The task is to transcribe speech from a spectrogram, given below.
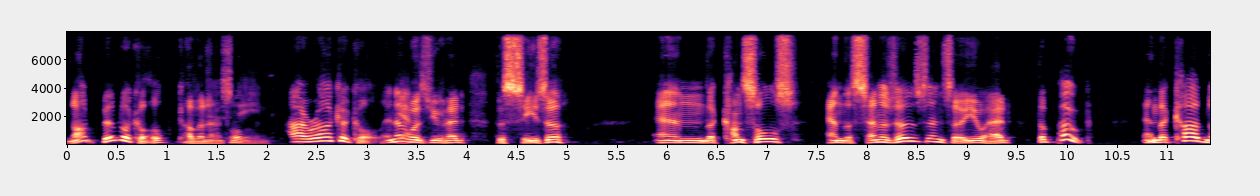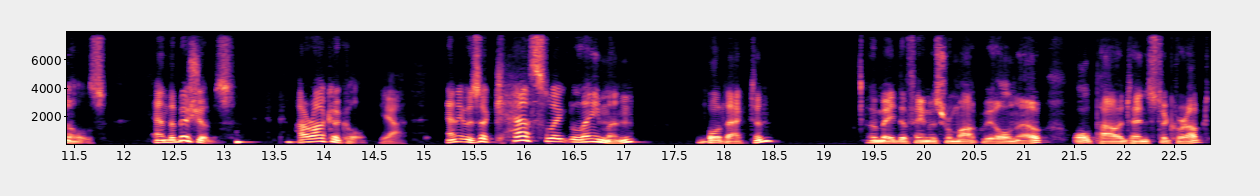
not biblical, covenantal, hierarchical. In yeah. other words, you had the Caesar and the consuls and the senators, and so you had the Pope and the cardinals and the bishops, hierarchical. Yeah. And it was a Catholic layman, Lord Acton, who made the famous remark we all know all power tends to corrupt.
